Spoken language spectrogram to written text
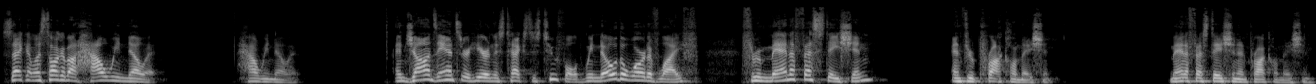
second, let's talk about how we know it. How we know it. And John's answer here in this text is twofold. We know the word of life through manifestation and through proclamation. Manifestation and proclamation.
